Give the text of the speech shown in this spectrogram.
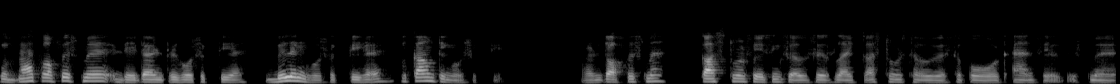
तो बैक ऑफ़िस में डेटा एंट्री हो सकती है बिलिंग हो सकती है अकाउंटिंग हो सकती है। फ्रंट ऑफ़िस में customer facing services like customer service support and sales इसमें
